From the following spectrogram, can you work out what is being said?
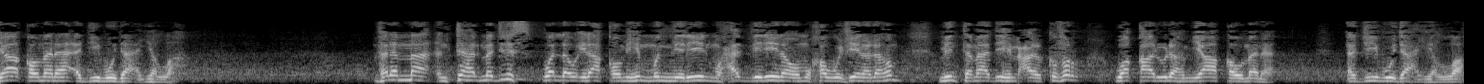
يا قومنا أجيبوا داعي الله. فلما انتهى المجلس ولوا إلى قومهم منذرين محذرين ومخوفين لهم من تماديهم على الكفر وقالوا لهم يا قومنا أجيبوا داعي الله.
